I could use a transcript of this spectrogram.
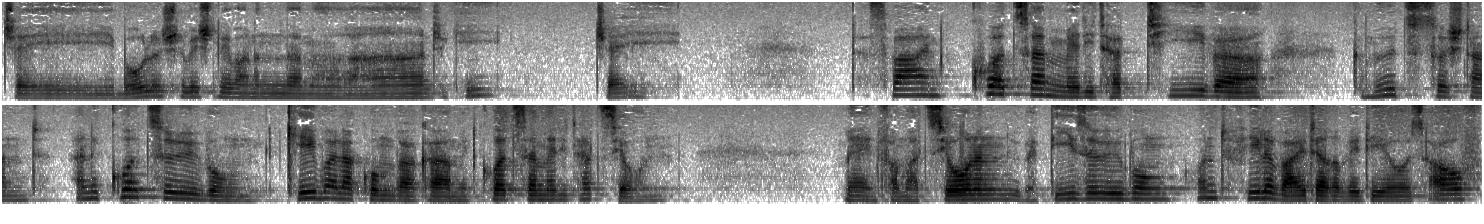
Jai. Bolo Shivishnivananda Maharaj Ki Jai. Das war ein kurzer meditativer Gemütszustand, eine kurze Übung, Kevala Kumbhaka mit kurzer Meditation. Mehr Informationen über diese Übung und viele weitere Videos auf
